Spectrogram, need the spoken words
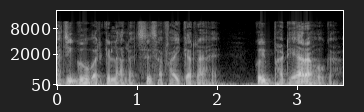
अजी गोबर के लालच से सफ़ाई कर रहा है। कोई भटियारा होगा।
